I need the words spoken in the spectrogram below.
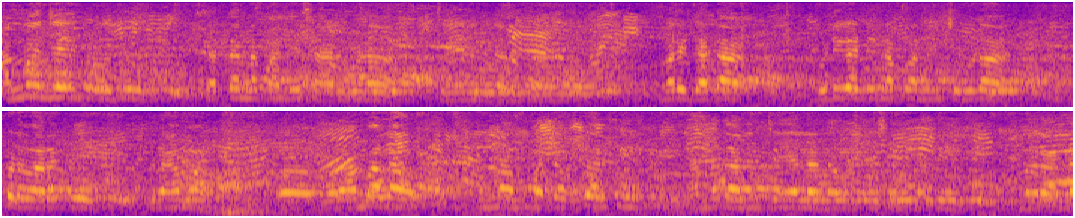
హనుమాన్ జయంతి రోజు సత్యన్న ప్రతిసారి కూడా చేయడం జరుగుతుంది. మరి గత గుడి కట్టినప్పటి నుంచి కూడా ఇప్పటి వరకు గ్రామ గ్రామాల ఉన్న ప్రతి ఒక్కరికి అన్నదానం చేయాలన్న ఉద్దేశంతో మరి అన్న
